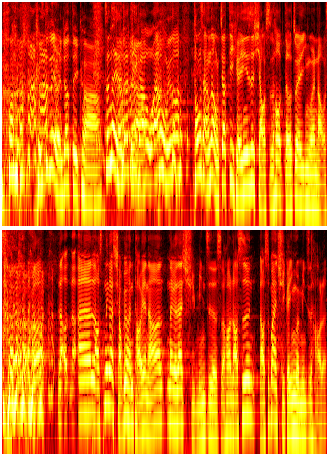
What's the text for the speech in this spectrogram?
可是真的有人叫 Dick 啊？真的有人叫 Dick 啊！我然后我们就说，通常那种叫 Dick 一定是小时候得罪英文老师，然后老老呃老师那个小朋友很讨厌，然后那个在取名字的时候，老师老师帮你取个英文名字好了，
